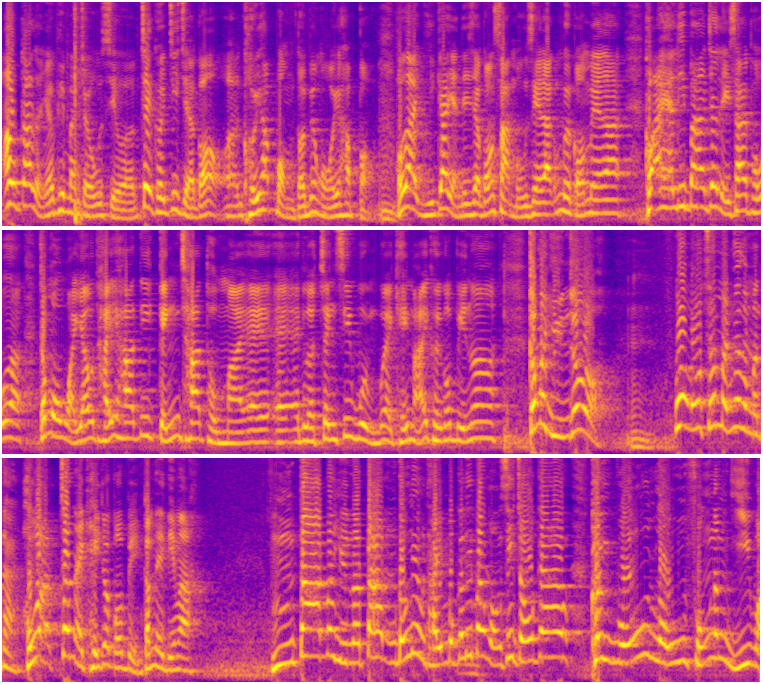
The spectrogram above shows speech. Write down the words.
歐嘉倫有篇文最好笑啊！即係佢之前就講，誒佢刻薄唔代表我要刻薄。好啦，而家人哋就講殺無赦啦，咁佢講咩啦？佢話哎呀呢班真係離晒譜啦！咁我唯有睇下啲警察同埋誒誒誒律政司會唔會係企埋喺佢嗰邊啦？咁啊完咗喎！哇！我想問一個問題，好啊，真係企咗嗰邊，咁你點啊？唔答啊！原來答唔到呢條題目嘅呢班黃絲左交，佢好老諷咁以為，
